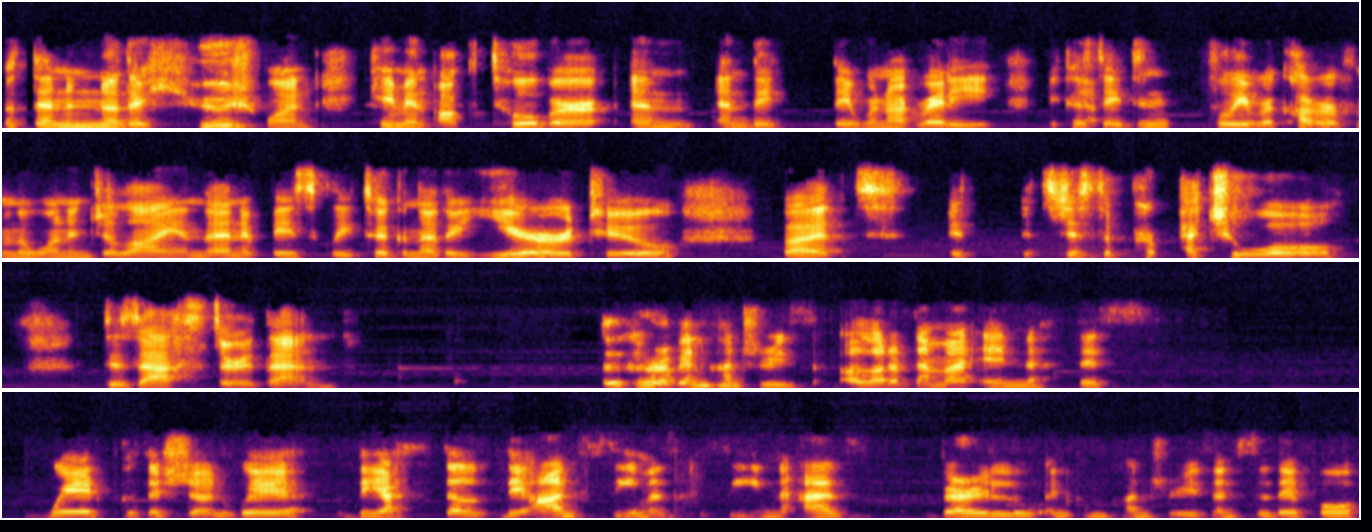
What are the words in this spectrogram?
But then another huge one came in October and, and they, they were not ready because yeah. they didn't fully recover from the one in July. And then it basically took another year or two. But it's just a perpetual disaster then the caribbean countries a lot of them are in this weird position where they are still they aren't seen as seen as very low income countries and so therefore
